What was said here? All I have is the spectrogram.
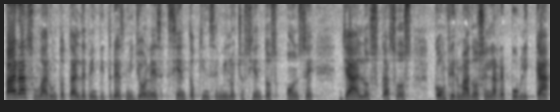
para sumar un total de 23.115.811 ya los casos confirmados en la República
